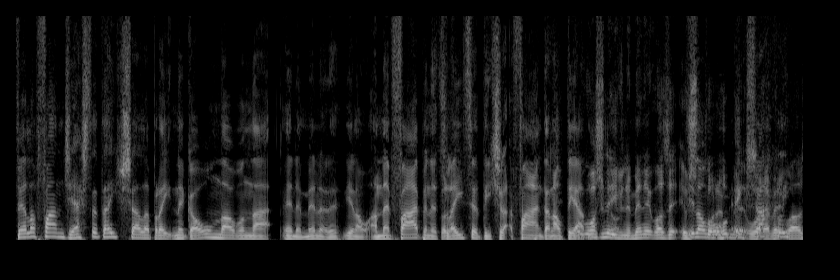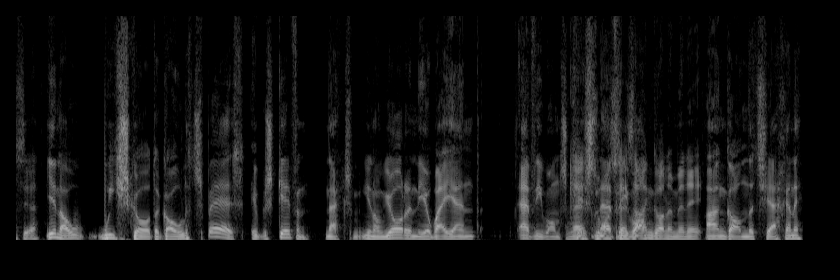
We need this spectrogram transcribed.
Villa fans yesterday celebrating the goal, knowing that in a minute, you know, and then five minutes later they finding out they It wasn't scored. even a minute, was it? It was You know what I four mean? minutes, whatever it was. Yeah. You know, we scored a goal at Spurs. It was given. Next, you know, you're in the away end. Everyone's then kissing someone says, everyone. "Hang on a minute, Hang on, they're checking it.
